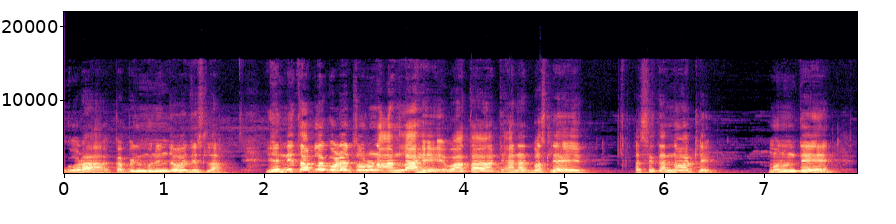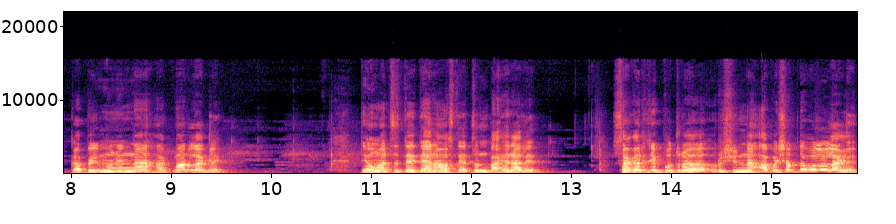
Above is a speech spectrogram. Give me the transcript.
घोडा कपिल मुनींजवळ दिसला. यांनीच आपला घोडा चोरून आणला आहे व आता ध्यानात बसले आहेत असे त्यांना वाटले. म्हणून ते कपिल मुनींना हाक मारू लागले. तेव्हाच ते ध्यानावस्थेतून बाहेर आलेत. सगरचे पुत्र ऋषींना अपशब्द बोलू लागलेत.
